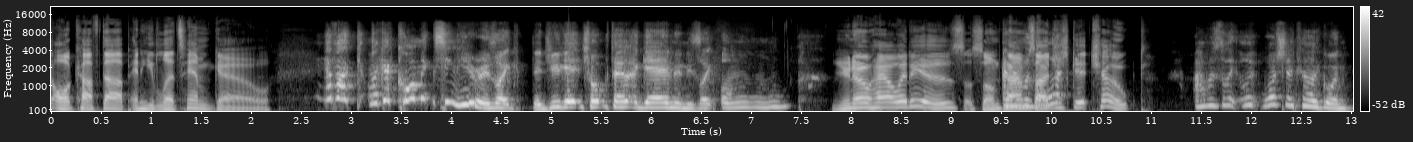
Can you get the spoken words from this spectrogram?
all cuffed up and he lets him go. Like a comic scene here is like, did you get choked out again? And he's like, oh. You know how it is. Sometimes was I like- just get choked. I was like look, watching the telly going,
